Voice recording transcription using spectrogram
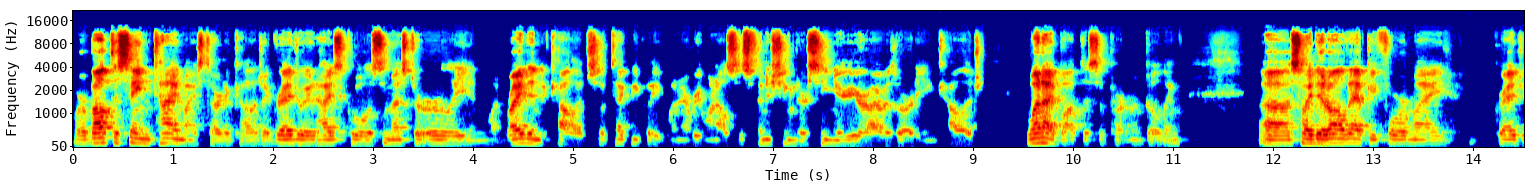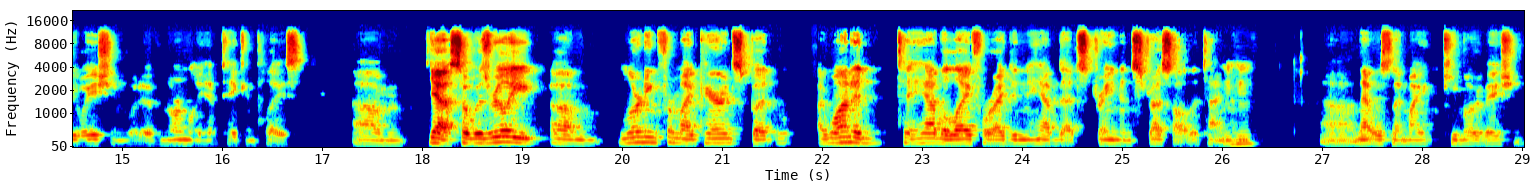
or about the same time I started college. I graduated high school a semester early and went right into college. So technically, when everyone else was finishing their senior year, I was already in college when I bought this apartment building. Uh, so I did all that before my graduation would have normally have taken place. Um, yeah, so it was really um, learning from my parents, but I wanted to have a life where I didn't have that strain and stress all the time. Mm-hmm. And, uh, that was my key motivation.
